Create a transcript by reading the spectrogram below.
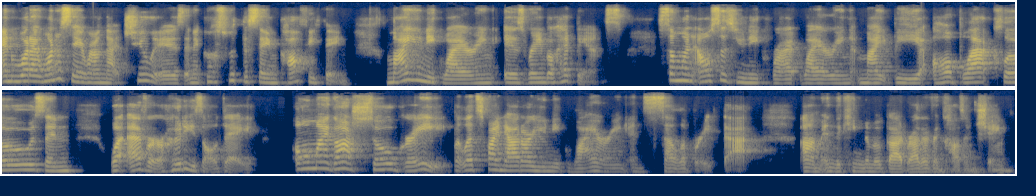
and what I want to say around that too is, and it goes with the same coffee thing. My unique wiring is rainbow headbands. Someone else's unique wiring might be all black clothes and whatever hoodies all day. Oh my gosh, so great! But let's find out our unique wiring and celebrate that um, in the kingdom of God rather than causing shame.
